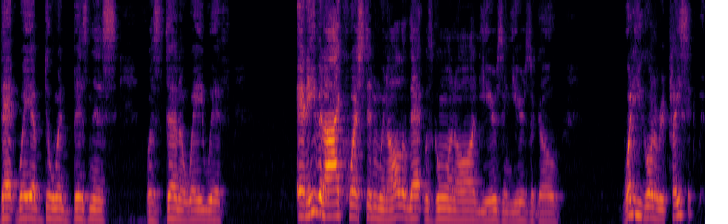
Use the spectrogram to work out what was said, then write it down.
that way of doing business was done away with. And even I questioned when all of that was going on years and years ago, what are you going to replace it with?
